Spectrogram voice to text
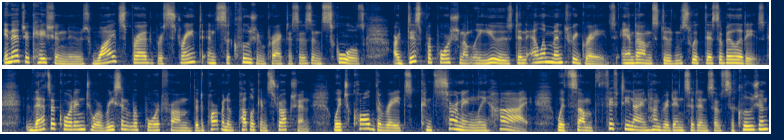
In education news, widespread restraint and seclusion practices in schools are disproportionately used in elementary grades and on students with disabilities. That's according to a recent report from the Department of Public Instruction, which called the rates concerningly high, with some 5,900 incidents of seclusion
